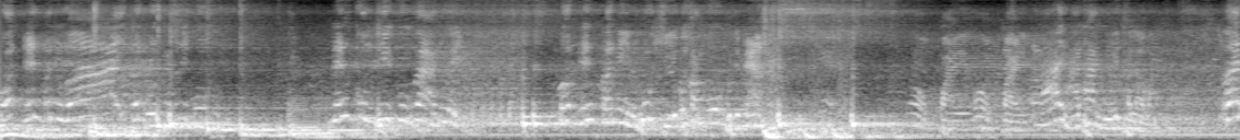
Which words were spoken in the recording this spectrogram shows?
กดเห็นไปอยู่ว้ายกดเห็นไปที่กลุ่มเห็นกลุ่มที่กลุ่มกล้าด้วยกดเห็นปานี่ผู้ขี่ประคำโอ้บุตรแม่โอ้ไปโอ้ไปร้ายหาทางหนีทะเลาะเอ้ย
